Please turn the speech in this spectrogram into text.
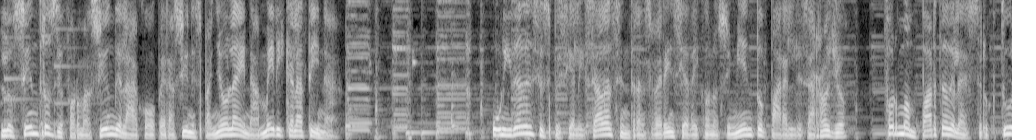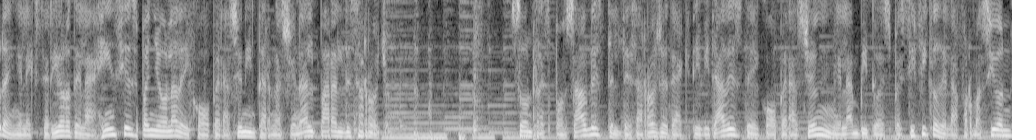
los centros de formación de la cooperación española en América Latina. Unidades especializadas en transferencia de conocimiento para el desarrollo forman parte de la estructura en el exterior de la Agencia Española de Cooperación Internacional para el Desarrollo. Son responsables del desarrollo de actividades de cooperación en el ámbito específico de la formación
